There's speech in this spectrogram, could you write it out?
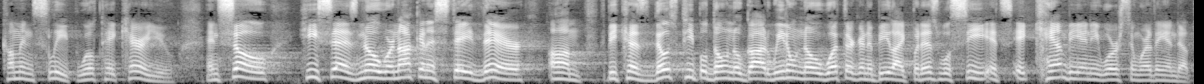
Come and sleep. We'll take care of you. And so he says, No, we're not going to stay there um, because those people don't know God. We don't know what they're going to be like. But as we'll see, it's, it can't be any worse than where they end up.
